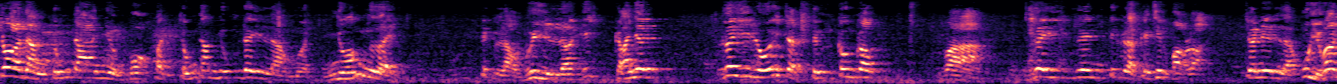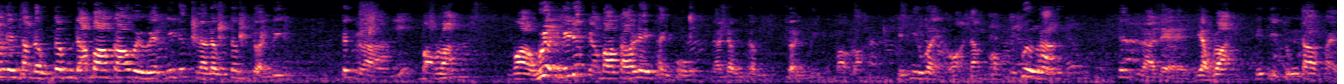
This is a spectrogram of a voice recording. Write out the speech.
cho rằng chúng ta nhường bộ phận chống tham nhũng. Đây là một nhóm người, tức là vì lợi ích cá nhân, gây rối trật tự công cộng và gây lên, tức là cái sự bạo loạn. Cho nên là ủy ban nhân dân đồng tâm đã báo cáo về huyện mỹ đức là đồng tâm chuẩn bị, tức là bạo loạn. Và huyện mỹ đức đã báo cáo lên thành phố là đồng tâm chuẩn bị bạo loạn. Thì như vậy họ đã có phương án tức là để dẹp loạn. Thế thì chúng ta phải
